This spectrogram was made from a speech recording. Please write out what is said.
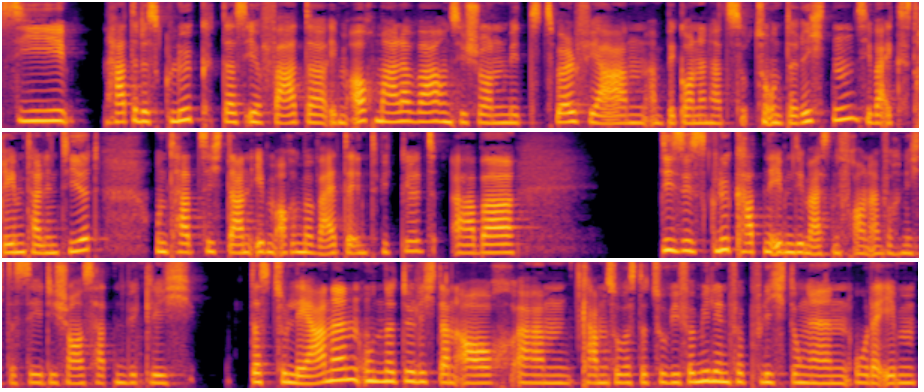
Sie hatte das Glück, dass ihr Vater eben auch Maler war und sie schon mit zwölf Jahren begonnen hat zu, zu, unterrichten. Sie war extrem talentiert und hat sich dann eben auch immer weiterentwickelt. Aber dieses Glück hatten eben die meisten Frauen einfach nicht, dass sie die Chance hatten, wirklich das zu lernen und natürlich dann auch ähm, kam sowas dazu wie Familienverpflichtungen oder eben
